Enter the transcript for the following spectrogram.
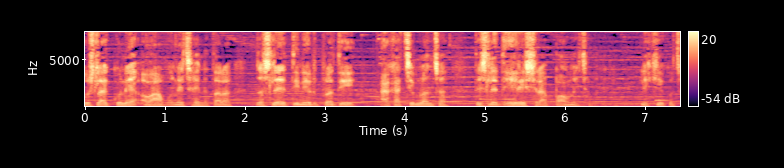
उसलाई कुनै अभाव हुने छैन तर जसले तिनीहरूप्रति आँखा चिम्लन्छ त्यसले धेरै श्राप पाउनेछ भनेर लेखिएको छ।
